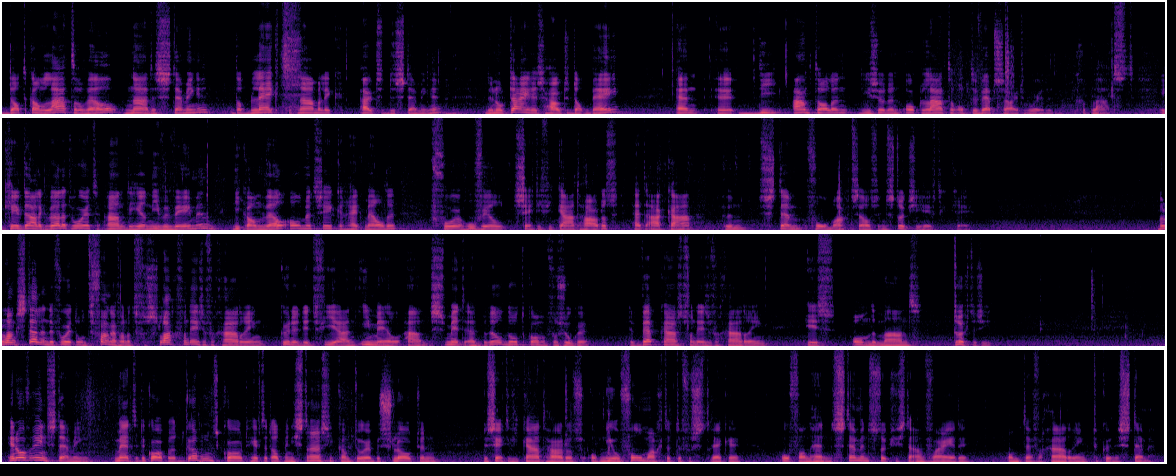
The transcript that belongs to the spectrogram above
Dat kan later wel na de stemmingen. Dat blijkt namelijk uit de stemmingen. De notaris houdt dat bij. En uh, die aantallen die zullen ook later op de website worden geplaatst. Ik geef dadelijk wel het woord aan de heer Nieuwe Wemen. Die kan wel al met zekerheid melden voor hoeveel certificaathouders het AK een stemvolmacht, zelfs instructie heeft gekregen. Belangstellenden voor het ontvangen van het verslag van deze vergadering kunnen dit via een e-mail aan smit.bril.com verzoeken. De webcast van deze vergadering is om de maand terug te zien. In overeenstemming met de Corporate Governance Code heeft het administratiekantoor besloten de certificaathouders opnieuw volmachten te verstrekken of van hen steminstructies te aanvaarden om ter vergadering te kunnen stemmen.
